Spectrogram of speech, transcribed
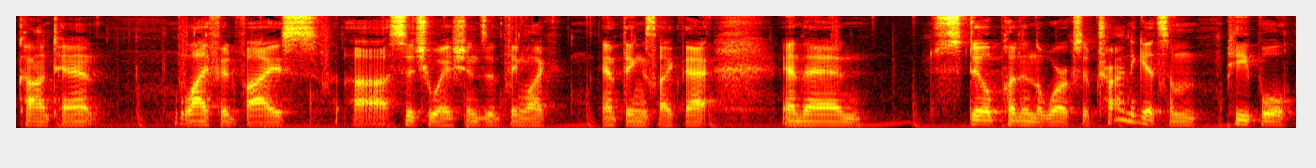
content, life advice, uh, situations, and thing like and things like that. And then still put in the works of trying to get some people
